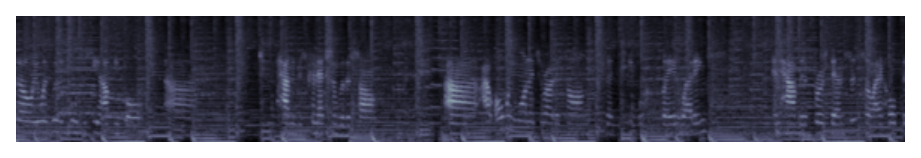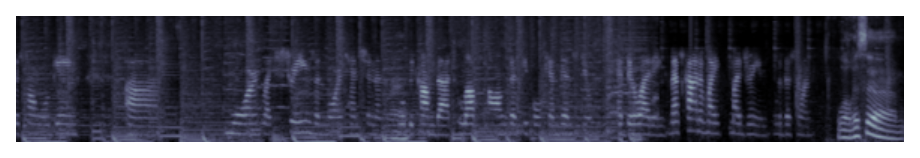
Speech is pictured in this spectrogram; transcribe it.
so it was really cool to see how people uh, having this connection with the song. Uh, I always wanted to write a song that people could play at weddings and have their first dances. So I hope this song will gain uh, more like streams and more attention and right. will become that love song that people can dance to at their wedding. That's kind of my, my dream with this one. Well, it's um,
